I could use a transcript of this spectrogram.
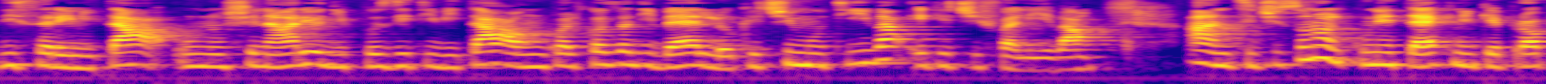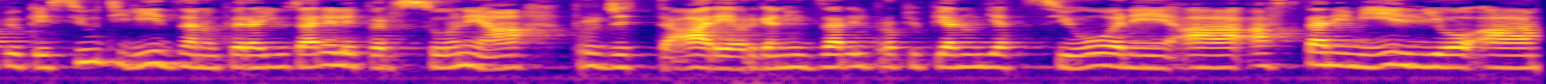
di serenità, uno scenario di positività, un qualcosa di bello che ci motiva e che ci fa leva. Anzi, ci sono alcune tecniche proprio che si utilizzano per aiutare le persone a progettare, a organizzare il proprio piano di azione, a, a stare meglio, a,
